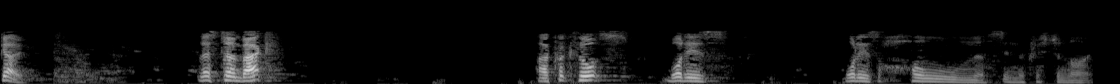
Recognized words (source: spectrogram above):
Go. Let's turn back. Uh, quick thoughts. What is what is wholeness in the Christian life?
